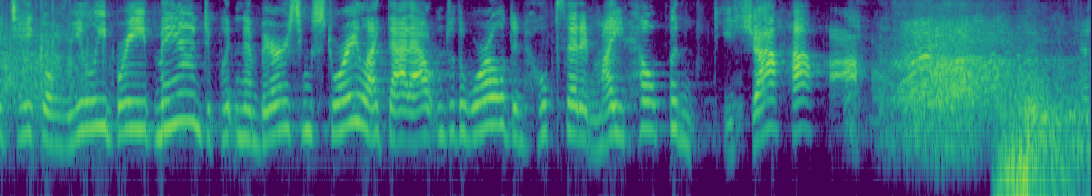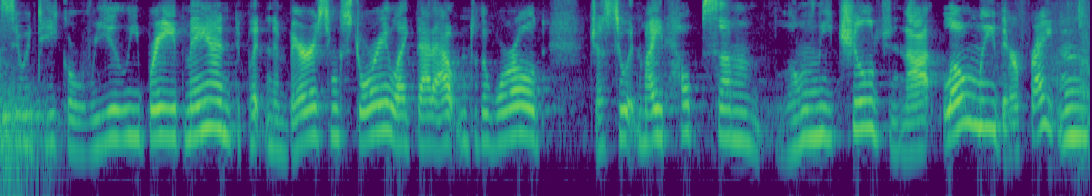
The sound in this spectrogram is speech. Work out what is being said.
Would take a really brave man to put an embarrassing story like that out into the world in hopes that it might help Anisha. Yes, it would take a really brave man to put an embarrassing story like that out into the world just so it might help some lonely children. Not lonely, they're frightened.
